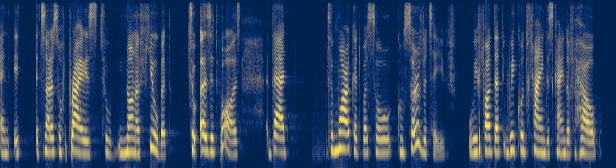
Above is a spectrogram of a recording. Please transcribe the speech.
and it, it's not a surprise to none of you, but to us it was, that the market was so conservative. We thought that we could find this kind of help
